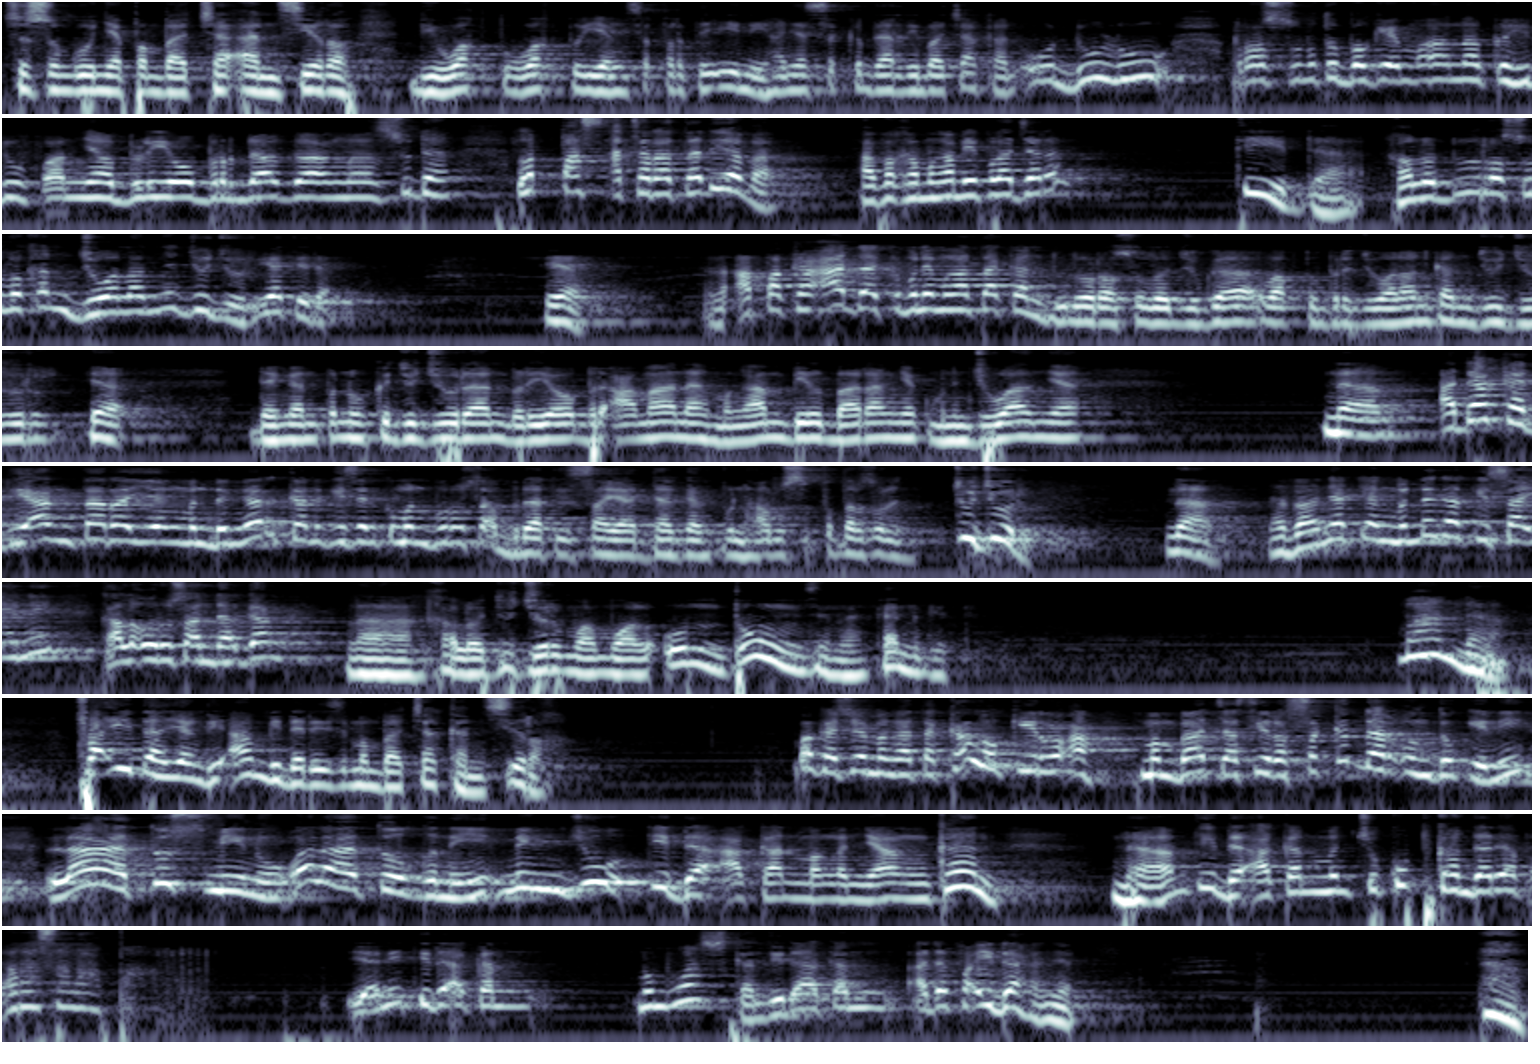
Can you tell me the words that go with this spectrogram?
Sesungguhnya pembacaan sirah di waktu-waktu yang seperti ini hanya sekedar dibacakan. Oh dulu Rasul itu bagaimana kehidupannya beliau berdagang. Nah, sudah lepas acara tadi apa? Apakah mengambil pelajaran? Tidak. Kalau dulu Rasulullah kan jualannya jujur, ya tidak? Ya. Nah, apakah ada kemudian mengatakan dulu Rasulullah juga waktu berjualan kan jujur, ya. Dengan penuh kejujuran beliau beramanah mengambil barangnya kemudian jualnya Nah, adakah di antara yang mendengarkan kisah kemudian berusaha berarti saya dagang pun harus seperti Rasul jujur. Nah, nah, banyak yang mendengar kisah ini kalau urusan dagang, nah kalau jujur mau mual untung cina kan gitu. Mana faidah yang diambil dari membacakan sirah? Maka saya mengatakan kalau kiroah membaca sirah sekedar untuk ini, la tusminu wa la tughni minju tidak akan mengenyangkan Nah, tidak akan mencukupkan dari rasa lapar. Ya ini tidak akan memuaskan, tidak akan ada faidahnya. Nah,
